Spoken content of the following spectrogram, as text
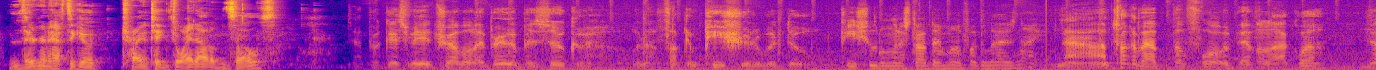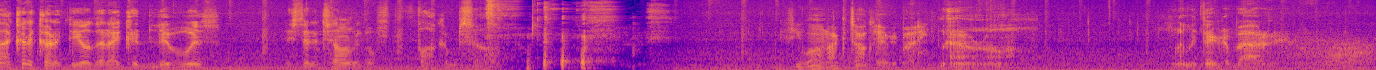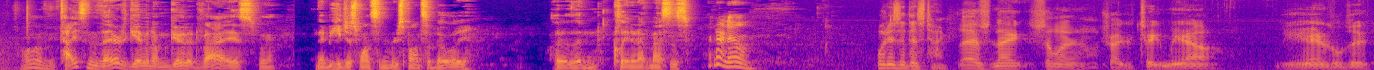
They're gonna have to go try and take Dwight out of themselves. Temper gets me in trouble. I bring a bazooka. What a fucking pea shooter would do. Pea shooter when I stopped that motherfucker last night. Nah, I'm talking about before with Bevilacqua. You know, I could have cut a deal that I could live with instead of telling him to go fuck himself. If you want, I can talk to everybody. I don't know. Let me think about it. Well, Tyson's there is giving him good advice, but maybe he just wants some responsibility other than cleaning up messes. I don't know. What is it this time? Last night, someone tried to take me out. He handled it.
